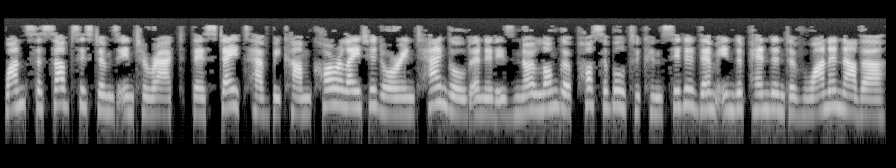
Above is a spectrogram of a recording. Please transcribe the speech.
Once the subsystems interact, their states have become correlated or entangled and it is no longer possible to consider them independent of one another.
